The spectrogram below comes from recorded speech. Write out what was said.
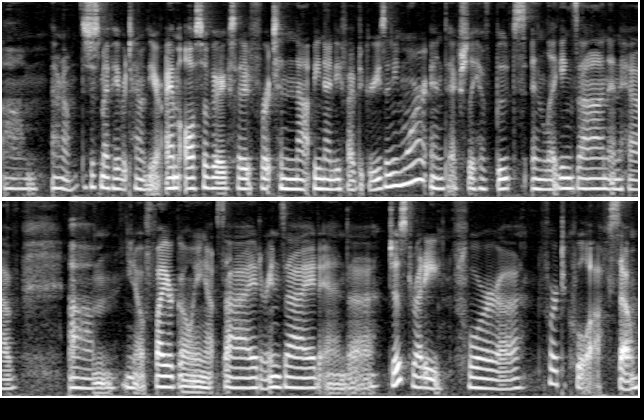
um, I don't know, it's just my favorite time of year. I'm also very excited for it to not be 95 degrees anymore and to actually have boots and leggings on and have. Um, you know, fire going outside or inside, and uh, just ready for uh, for it to cool off. So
